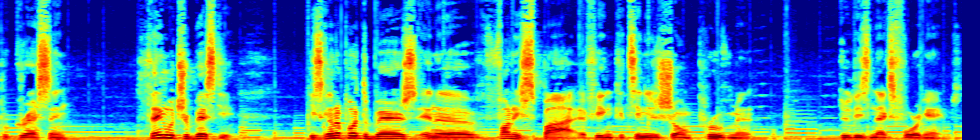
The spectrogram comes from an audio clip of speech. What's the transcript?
progressing. Thing with Trubisky, He's going to put the Bears in a funny spot if he can continue to show improvement through these next four games.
